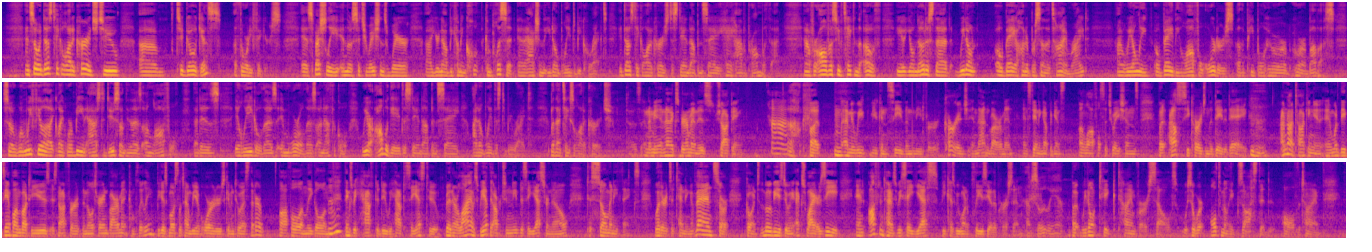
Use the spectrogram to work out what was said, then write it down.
And so it does take a lot of courage to um, to go against authority figures, especially in those situations where uh, you're now becoming cl- complicit in an action that you don't believe to be correct. It does take a lot of courage to stand up and say, "Hey, I have a problem with that." Now, for all of us who've taken the oath, you, you'll notice that we don't obey 100% of the time, right? Uh, we only obey the lawful orders of the people who are who are above us. So when we feel like like we're being asked to do something that is unlawful, that is illegal, that is immoral, that is unethical, we are obligated to stand up and say, "I don't believe this to be right." But that takes a lot of courage. It does, and I mean, and that experiment is shocking, Haha. Oh, but. I mean, we you can see the need for courage in that environment and standing up against unlawful situations. But I also see courage in the day to day. I'm not talking, and what the example I'm about to use is not for the military environment completely, because most of the time we have orders given to us that are lawful and legal and mm-hmm. things we have to do, we have to say yes to. But in our lives, we have the opportunity to say yes or no to so many things, whether it's attending events or going to the movies, doing X, Y, or Z. And oftentimes we say yes because we want to please the other person absolutely, yeah. but we don't take time for ourselves. So we're ultimately exhausted all the time.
